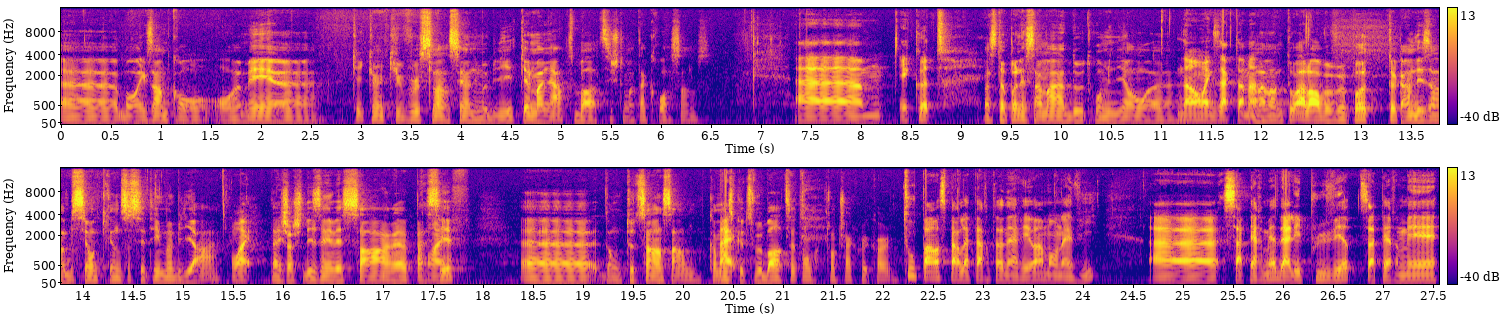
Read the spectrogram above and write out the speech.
euh, bon exemple qu'on on remet euh, quelqu'un qui veut se lancer en immobilier, de quelle manière tu bâtis justement ta croissance? Euh, écoute, Parce que tu n'as pas nécessairement 2-3 millions non, en exactement. avant de toi. Alors, veux, veux pas, tu as quand même des ambitions de créer une société immobilière, Ouais. d'aller chercher des investisseurs passifs. Euh, donc, tout ça ensemble, comment Ben- est-ce que tu veux bâtir ton, ton track record? Tout passe par le partenariat, à mon avis. Euh, ça permet d'aller plus vite. Ça permet.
